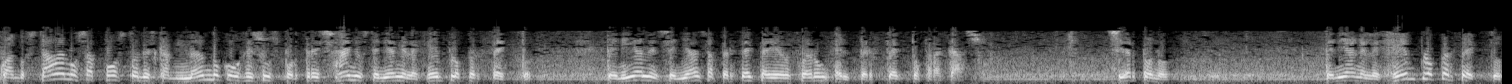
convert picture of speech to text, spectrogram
Cuando estaban los apóstoles caminando con Jesús por tres años tenían el ejemplo perfecto, tenían la enseñanza perfecta y ellos fueron el perfecto fracaso. ¿Cierto o no? Tenían el ejemplo perfecto,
